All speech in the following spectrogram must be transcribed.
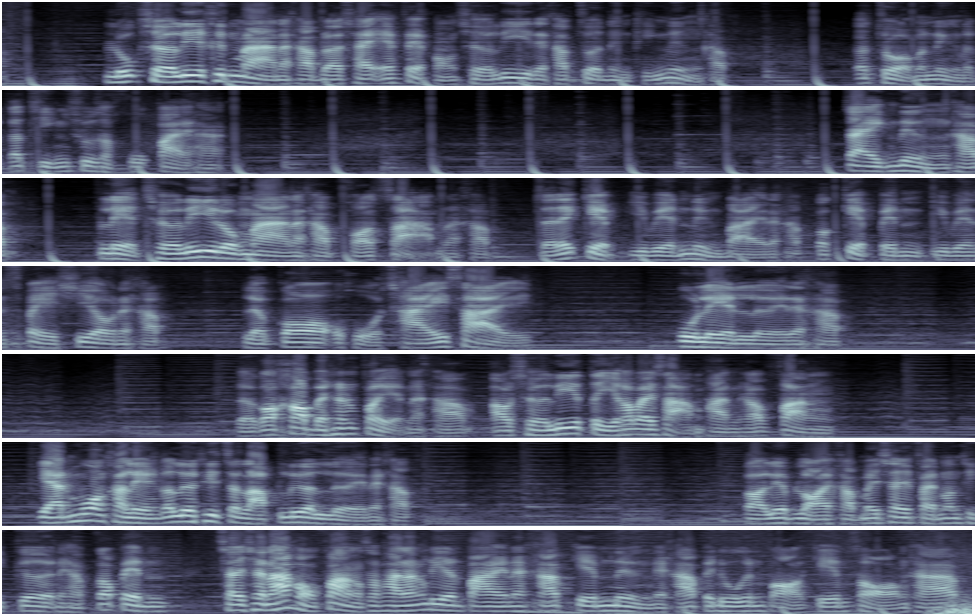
ลุกเชอร์รี่ขึ้นมานะครับแล้วใช้เอฟเฟกต์ของเชอร์รี่นะครับจวนหนึ่งทิ้งหนึ่งครับก็จวดมาหนึ่งแล้วก็ทิ้งชูสคุไปฮะจ่ายอีกหนึ่งครับเลดเชอร์รี่ลงมานะครับคอร์สสามนะครับจะได้เก็บอีเวนต์หนึ่งใบนะครับก็เก็บเป็นอีเวนต์สเปเชียลนะครับแล้วก็โอ้โหใช้ใส่กูเลนเลยนะครับ แล้วก็เข้าไปทันเฟสนะครับเอาเชอร์รี่ตีเข้าไปสามพันครับ ฝั่งแยนม่วงคาเลนก็เลือกที่จะรับเลื่อนเลยนะครับ ก็เรียบร้อยครับ ไม่ใช่ไฟนอลทิกเกอร์นะครับ ก็เป็นชัยชนะของฝั่งสภานักเรียนไปนะครับ เกมหนึ่งนะครับ ไปดูกันต่อเกมสองครับ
